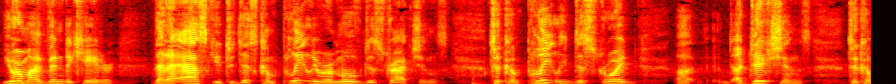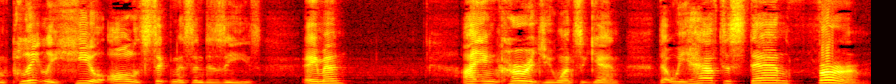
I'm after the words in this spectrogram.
you're my vindicator. That I ask you to just completely remove distractions, to completely destroy uh, addictions, to completely heal all of sickness and disease. Amen. I encourage you once again that we have to stand firm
